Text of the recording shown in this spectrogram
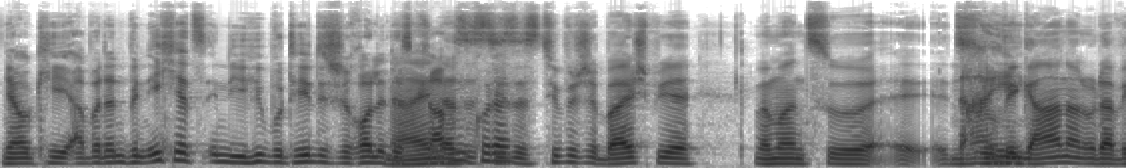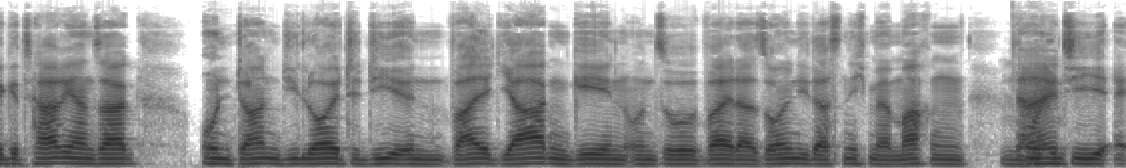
Ja, okay, aber dann bin ich jetzt in die hypothetische Rolle des Nein, das ist Krabbenkutter. dieses typische Beispiel, wenn man zu, äh, zu. Veganern oder Vegetariern sagt, und dann die Leute, die in den Wald jagen gehen und so weiter, sollen die das nicht mehr machen? Nein. Und die äh,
